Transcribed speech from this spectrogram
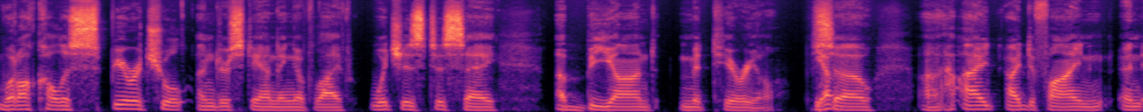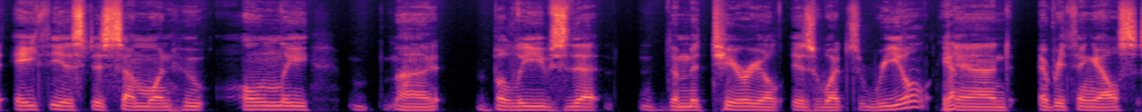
what I'll call a spiritual understanding of life, which is to say, a beyond material. Yep. So uh, I, I define an atheist as someone who only uh, believes that the material is what's real Yep. and everything else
